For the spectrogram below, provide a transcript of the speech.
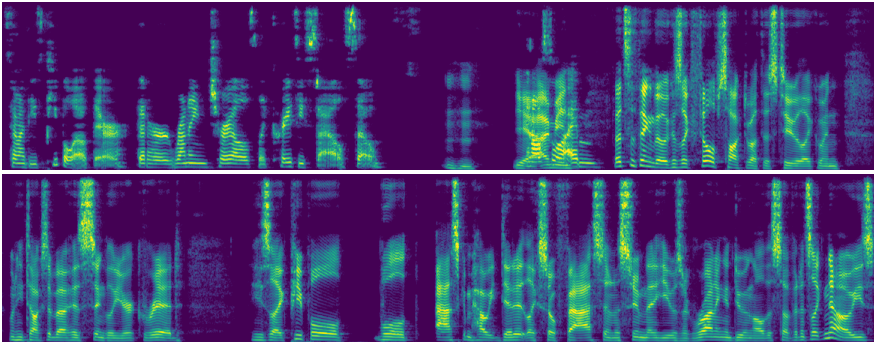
some of these people out there that are running trails like crazy style. So, mm-hmm. Yeah, I mean, I'm That's the thing though, because like Phillips talked about this too. Like when when he talks about his single year grid, he's like people will ask him how he did it like so fast and assume that he was like running and doing all this stuff, and it's like no, he's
